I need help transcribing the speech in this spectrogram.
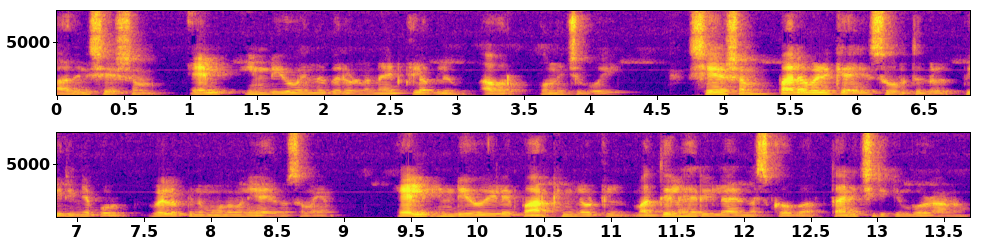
അതിനുശേഷം എൽ ഇൻഡിയോ എന്നു പേരുള്ള നൈറ്റ് ക്ലബിലും അവർ ഒന്നിച്ചുപോയി. ശേഷം പല വഴിക്കായി സുഹൃത്തുക്കൾ പിരിഞ്ഞപ്പോൾ വെളുപ്പിന് മൂന്ന് മണിയായിരുന്നു സമയം. എൽ ഇൻഡിയോയിലെ പാർക്കിംഗ് ലോട്ടിൽ മദ്യലഹരിയിലായിരുന്ന സ്കോബർ തനിച്ചിരിക്കുമ്പോഴാണ്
